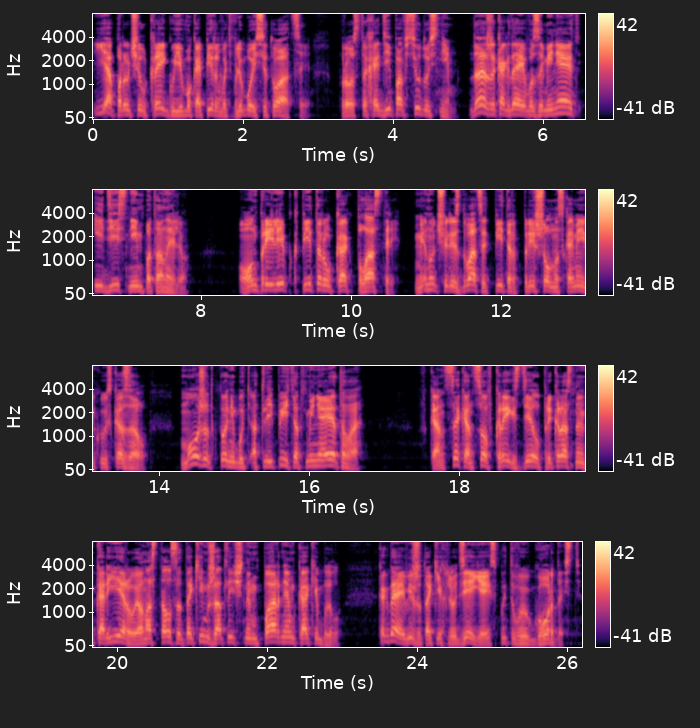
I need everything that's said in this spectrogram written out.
Я поручил Крейгу его копировать в любой ситуации – Просто ходи повсюду с ним. Даже когда его заменяют, иди с ним по тоннелю. Он прилип к Питеру как пластырь. Минут через двадцать Питер пришел на скамейку и сказал, «Может кто-нибудь отлепить от меня этого?» В конце концов, Крейг сделал прекрасную карьеру, и он остался таким же отличным парнем, как и был. Когда я вижу таких людей, я испытываю гордость.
